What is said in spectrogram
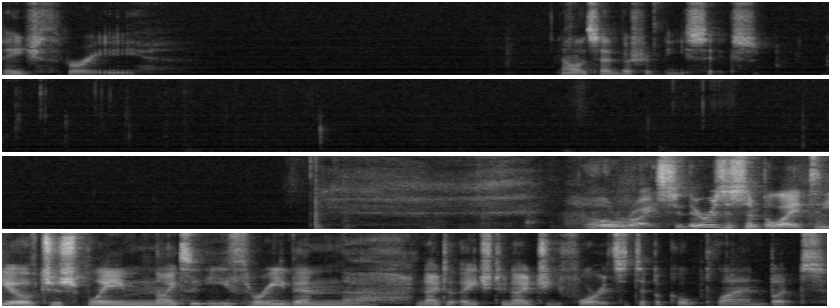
h3. Now let's add bishop e6. Alright, so there is a simple idea of just playing knight to e3, then uh, knight to h2, knight g4. It's a typical plan, but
